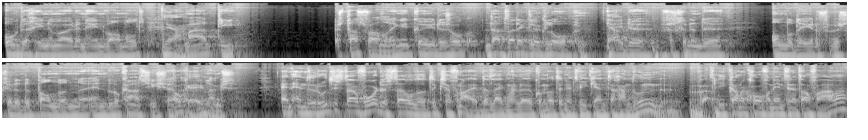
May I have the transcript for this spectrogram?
ook de Genemuiden heen wandelt. Ja. Maar die stadswandelingen kun je dus ook daadwerkelijk lopen. Ja. Bij de verschillende onderdelen, verschillende panden en locaties okay. langs. En, en de routes daarvoor, dus stel dat ik zeg van nou, dat lijkt me leuk om dat in het weekend te gaan doen. Die kan ik gewoon van internet afhalen?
